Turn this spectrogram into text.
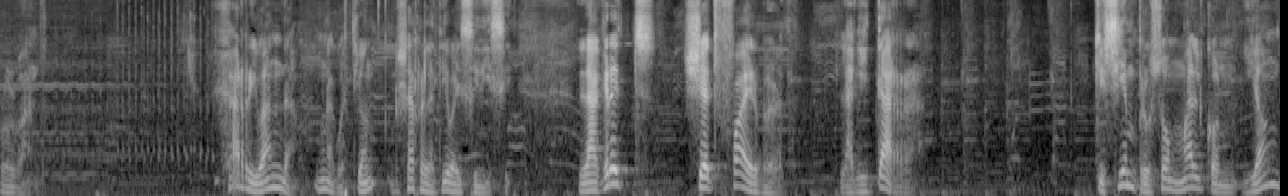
Roll Band. Harry Banda, una cuestión ya relativa a ACDC. La Gretsch Jet Firebird, la guitarra que siempre usó Malcolm Young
